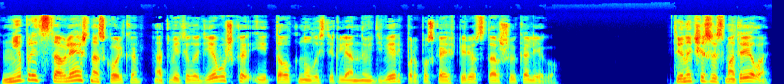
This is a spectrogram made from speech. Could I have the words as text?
«Не представляешь, насколько», — ответила девушка и толкнула стеклянную дверь, пропуская вперед старшую коллегу. «Ты на часы смотрела?»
